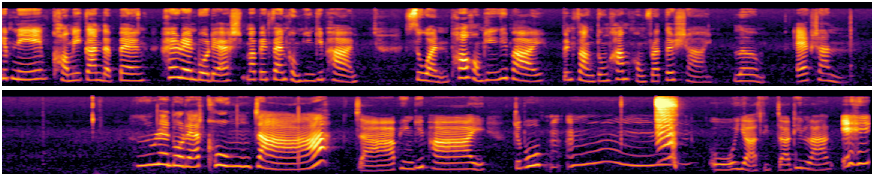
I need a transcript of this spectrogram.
คลิปนี้ขอมีการดัดแปลงให้ Rainbow Dash มาเป็นแฟนของพิงกี้พาย ส่วนพ่อของพิงกี้พายเป็นฝั่งตรงข้ามของ Fluttershy เริ่ม แอคชั่น Rainbow Dash คุงจ๋าจ๋าพิงกี้พายจุบุ๊บโอ้อย่าสิจ้าที่รัก เอ๊ะ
